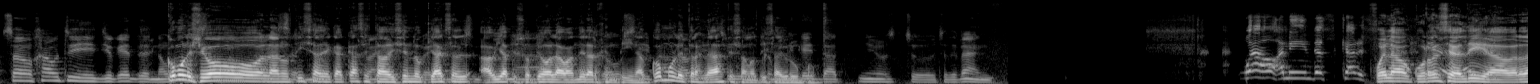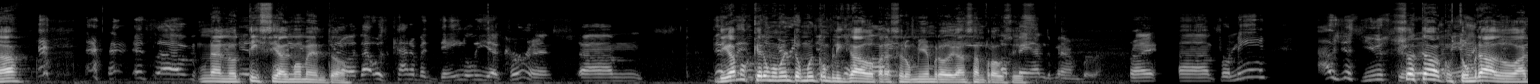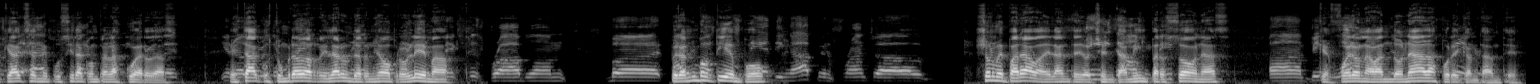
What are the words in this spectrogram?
¿Cómo le llegó la noticia de que acá se estaba diciendo que Axel había pisoteado la bandera argentina? ¿Cómo le trasladaste esa noticia al grupo? Fue la ocurrencia del día, ¿verdad? Una noticia al momento. Digamos que era un momento muy complicado para ser un miembro de Guns N' Roses. Yo estaba acostumbrado a que Axel me pusiera contra las cuerdas. Estaba acostumbrado a arreglar un determinado problema. Pero al mismo tiempo, yo no me paraba delante de 80.000 personas que fueron abandonadas por el cantante.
